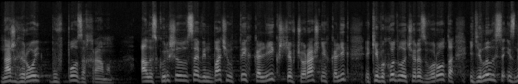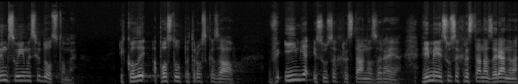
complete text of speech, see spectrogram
Наш герой був поза храмом. Але, скоріше за все, він бачив тих калік, ще вчорашніх калік, які виходили через ворота і ділилися із ним своїми свідоцтвами. І коли апостол Петро сказав в ім'я Ісуса Христа Назарея, в ім'я Ісуса Христа Назарянина,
